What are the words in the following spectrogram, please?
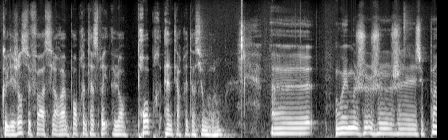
que les gens se fassent leur propre, interprétation euh, Oui, moi pas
